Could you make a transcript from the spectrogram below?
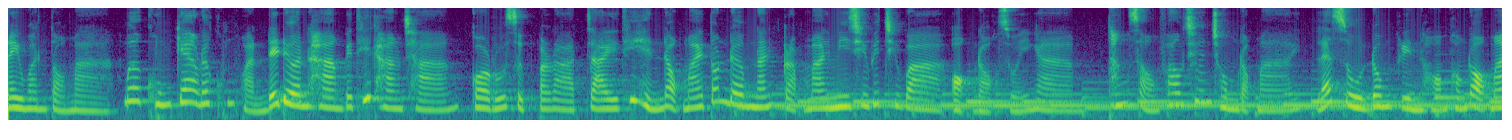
ในวันต่อมา เมื่อคุ้มแก้วและคุ้มขวัญได้เดินทางไปที่ทางช้าง ก็รู้สึกประหลาดใจที่เห็นดอกไม้ต้นเดิมนั้นกลับมามีชีวิตชีวาออกดอกสวยงาม ทั้งสองเฝ้าชื่นชมดอกไม้ และสูดดมกลิ่นหอมของดอกไม้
